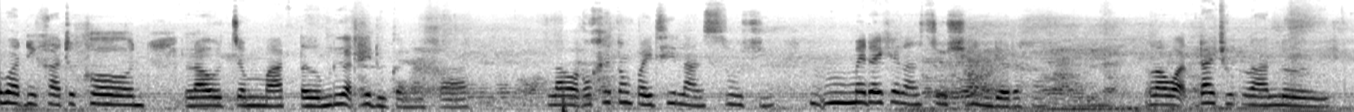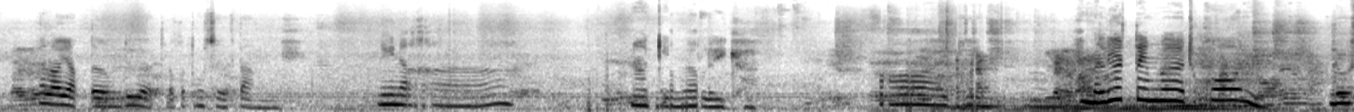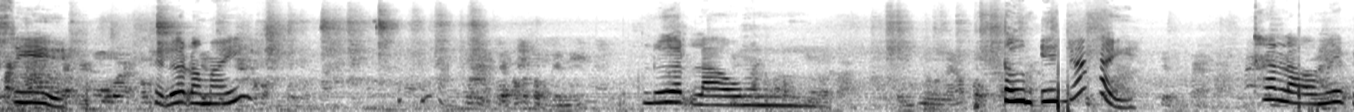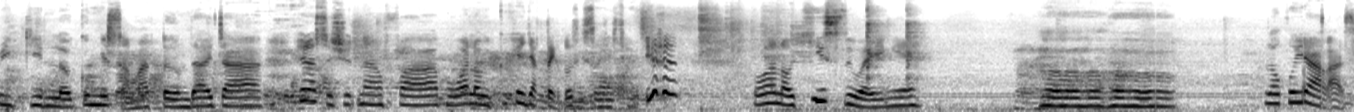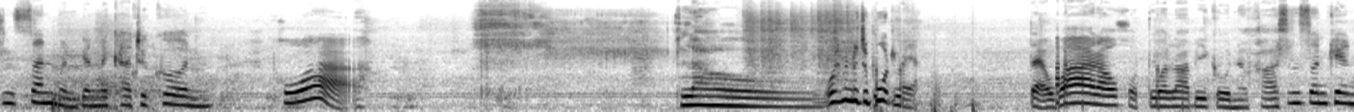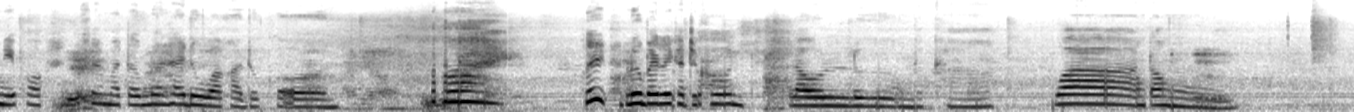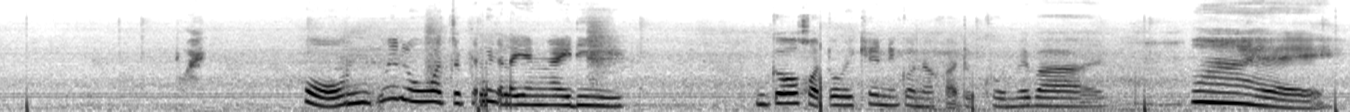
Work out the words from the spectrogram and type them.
สวัสดีค่ะทุกคน เราจะมาเติมเลือดให้ดูกันนะคะ เราอะก็แค่ต้องไปที่ร้านซูชิ ไม่ได้แค่ร้านซูชิอย่างเดียวนะคะ เราอะได้ทุกร้านเลย ถ้าเราอยากเติมเลือดเราก็ต้องเสียตังค์ นี่นะคะ น่ากินมากเลยค่ะโอ้ยกินเห็นไมาเลือดเต็มเลยทุกคน ดูสิเห็นเลือดเราไหม เลือดเรามันเติมเองได้ ถ้าเราไม่ไปกินเราก็ไม่สามารถเติมได้จ้า ให้เราใส่ชุดนางฟ้า เพราะว่าเราก็แค่อยากแต่งตัวสวยๆเฉยๆเพราะว่าเราขี้สวยไงเราก็อยากอ่านสั้นๆเหมือนกันนะคะทุกคน เพราะว่า เรา อ๊ยไม่รู้จะพูดอะไรอะแต่ว่าเราขอตัวลาไปก่อนนะคะ สั้นๆแค่นี้พอแค่มาเติมเลือดให้ดูอะค่ะทุกคนเฮ้ยลืมไปเลยค่ะทุกคน เราลืมนะคะ ว่าต้องโอ๊ยโหไม่รู้ว่าจะพูดอะไรยังไงดี ก็ขอตัวไปแค่นี้ก่อนนะคะทุกคน บ๊ายบายว้าย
